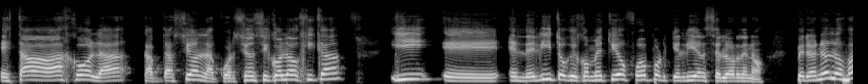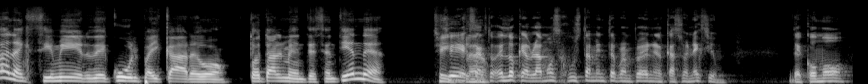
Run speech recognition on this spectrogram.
estaba bajo la captación, la coerción psicológica y eh, el delito que cometió fue porque el líder se lo ordenó. Pero no los van a eximir de culpa y cargo totalmente, ¿se entiende? Sí, claro. exacto. Es lo que hablamos justamente, por ejemplo, en el caso de Nexium, de cómo,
